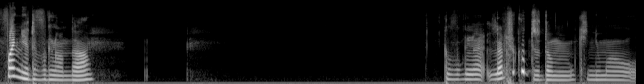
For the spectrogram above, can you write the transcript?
fajnie to wygląda. Tylko w ogóle, dlaczego te domki nie ma...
